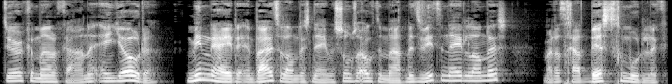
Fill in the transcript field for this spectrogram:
Turken, Marokkanen en Joden. Minderheden en buitenlanders nemen soms ook de maat met witte Nederlanders, maar dat gaat best gemoedelijk.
